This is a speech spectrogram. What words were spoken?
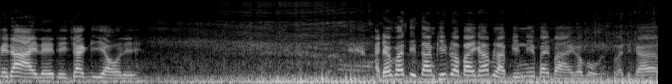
ไม่ได้เลยดิชักเดียวดิเดี๋ยวก็ติดตามคลิปต่อไปครับหลับคลิปนี้บายบายครับผม สวัสดีครับ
